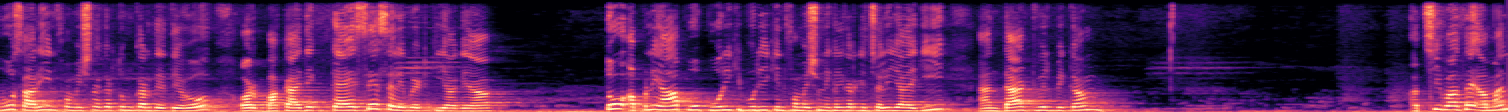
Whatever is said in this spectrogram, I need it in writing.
वो सारी इन्फॉर्मेशन अगर तुम कर देते हो और बाकायदे कैसे सेलिब्रेट किया गया तो अपने आप वो पूरी की पूरी एक इन्फॉर्मेशन निकल करके चली आएगी एंड दैट विल बिकम अच्छी बात है अमन,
